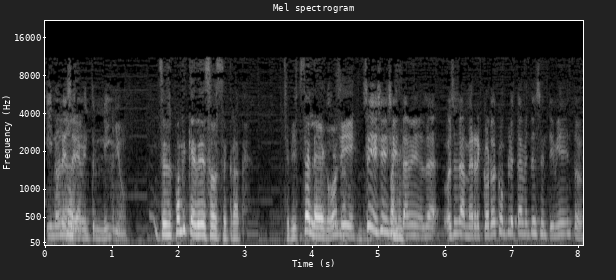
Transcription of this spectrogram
y no Ah. necesariamente un niño. Se supone que de eso se trata. Si viste Lego, Sí. Sí, sí, sí, también, o sea, o sea, me recordó completamente ese sentimiento.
